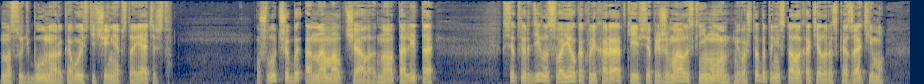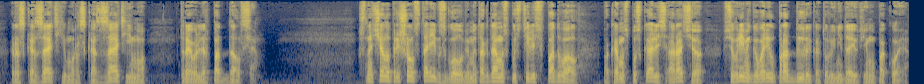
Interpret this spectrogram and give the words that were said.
на судьбу, на роковое стечение обстоятельств. Уж лучше бы она молчала, но Талита все твердила свое, как в лихорадке, и все прижималась к нему, и во что бы то ни стало хотела рассказать ему, рассказать ему, рассказать ему. Тревелер поддался. Сначала пришел старик с голубем, и тогда мы спустились в подвал. Пока мы спускались, Арасио все время говорил про дыры, которые не дают ему покоя.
